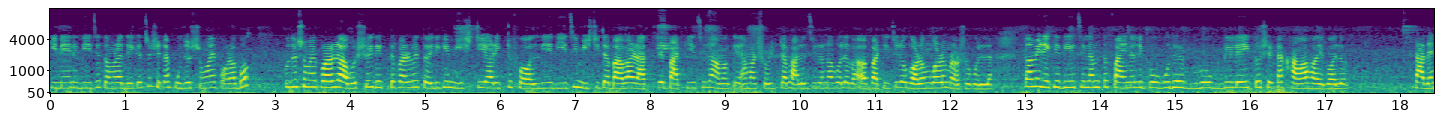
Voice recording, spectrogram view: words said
কিনে এনে দিয়েছে। তোমরা দেখেছ, সেটা পুজোর সময় পরাবো। পুজোর সময় পড়ালে অবশ্যই দেখতে পারবে। তো এদিকে মিষ্টি আর একটু ফল দিয়ে দিয়েছি। মিষ্টিটা বাবা রাত্রে পাঠিয়েছিল। আমাকে, আমার শরীরটা ভালো ছিল না বলে বাবা পাঠিয়েছিল গরম গরম রসগোল্লা। তো আমি রেখে দিয়েছিলাম। তো ফাইনালি প্রভুদের ভোগ দিলেই তো সেটা খাওয়া হয়, বলো। তাদের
